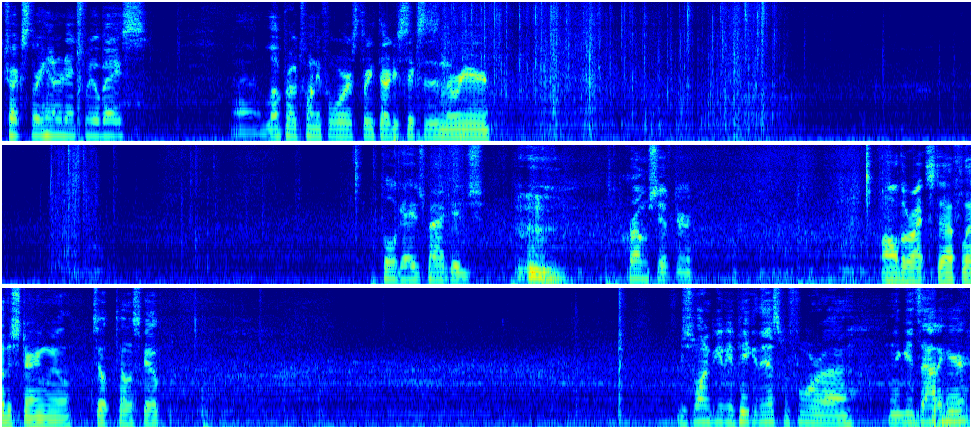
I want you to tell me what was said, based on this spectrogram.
Truck's 300 inch wheelbase. Uh, Low Pro 24s, 336s in the rear. Full gauge package. Chrome shifter. All the right stuff. Leather steering wheel. Tilt telescope. Just wanted to give you a peek of this before uh, it gets out of here.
